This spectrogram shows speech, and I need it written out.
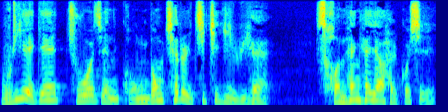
우리에게 주어진 공동체를 지키기 위해 선행해야 할 것이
